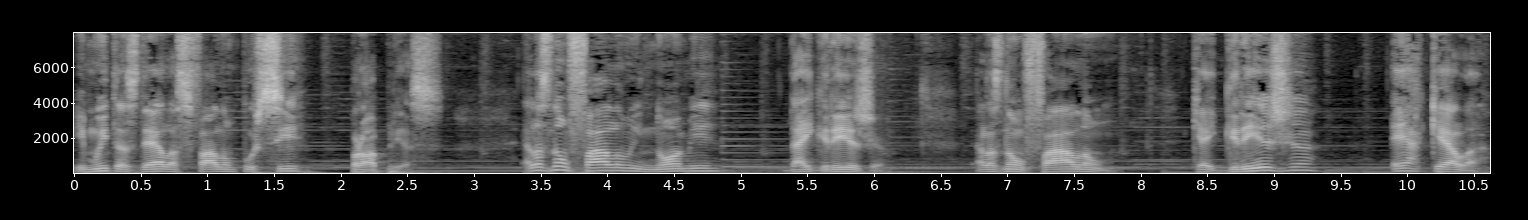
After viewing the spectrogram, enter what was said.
e muitas delas falam por si próprias. Elas não falam em nome da igreja, elas não falam que a igreja é aquela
